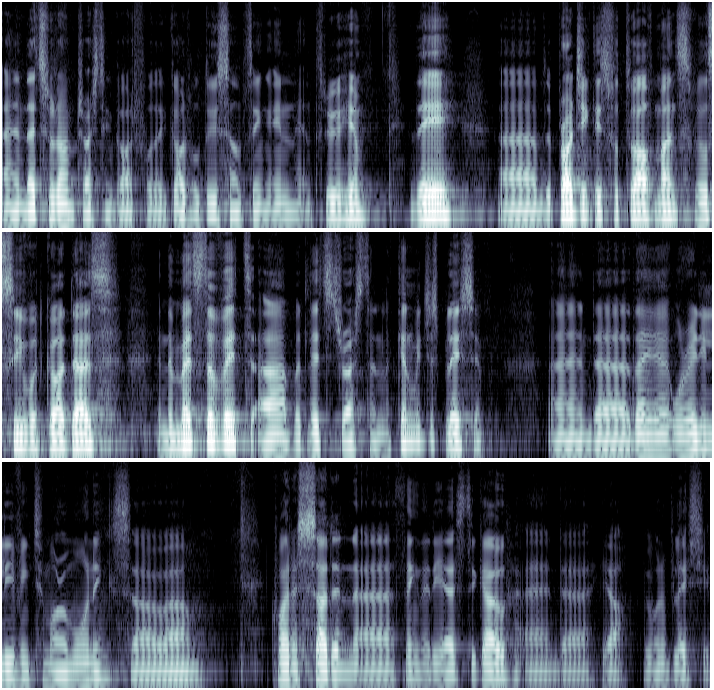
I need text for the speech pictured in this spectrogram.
And that's what I'm trusting God for, that God will do something in and through him there. Uh, the project is for 12 months. We'll see what God does in the midst of it, uh, but let's trust. And can we just bless him? And uh, they are already leaving tomorrow morning, so um, quite a sudden uh, thing that he has to go. And uh, yeah, we want to bless you.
